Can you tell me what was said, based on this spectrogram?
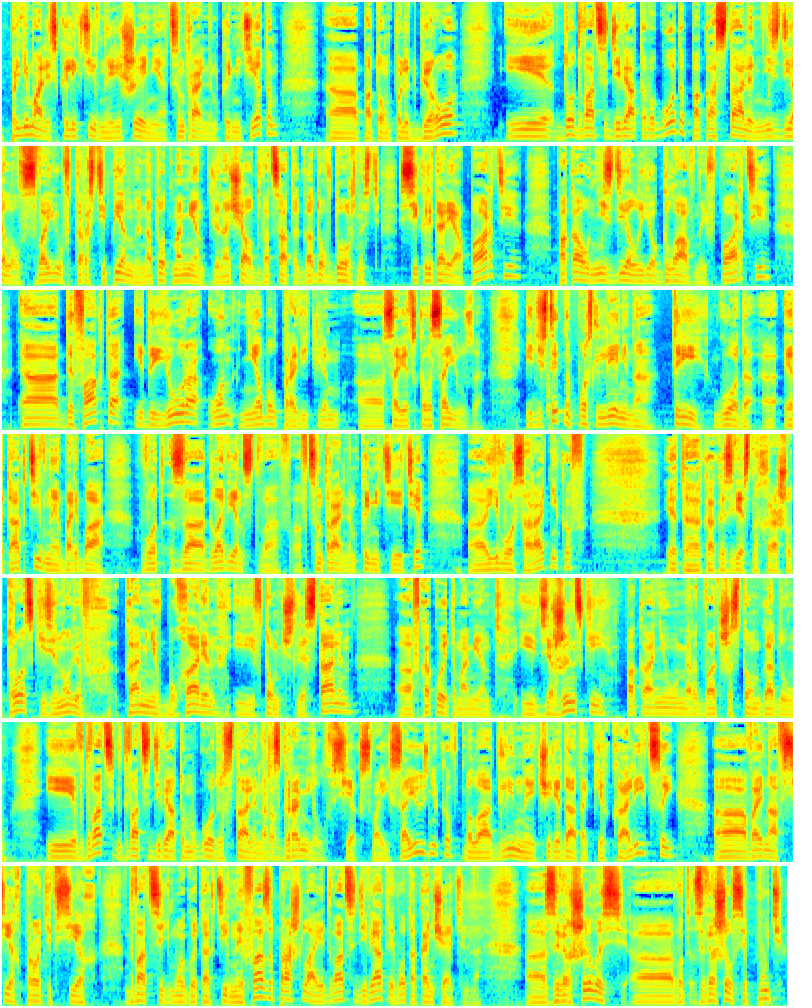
Принимались коллективные решения Центральным комитетом, а, потом Политбюро, и до 29 года, пока Сталин не сделал свою второстепенную на тот момент для начала 20-х годов должность секретаря партии, пока он не сделал ее главной в партии, э, де-факто и де-юра он не был правителем э, Советского Союза. И действительно, после Ленина три года э, это активная борьба вот за главенство в Центральном комитете его соратников. Это, как известно хорошо, Троцкий, Зиновьев, Каменев, Бухарин и в том числе Сталин. А, в какой-то момент и Дзержинский, пока не умер в 26 году. И в 20 к 29 году Сталин разгромил всех своих союзников. Была длинная череда таких коалиций. А, война всех против всех. 27 год активная фаза прошла, и 29 вот окончательно а, завершилась, вот завершился путь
